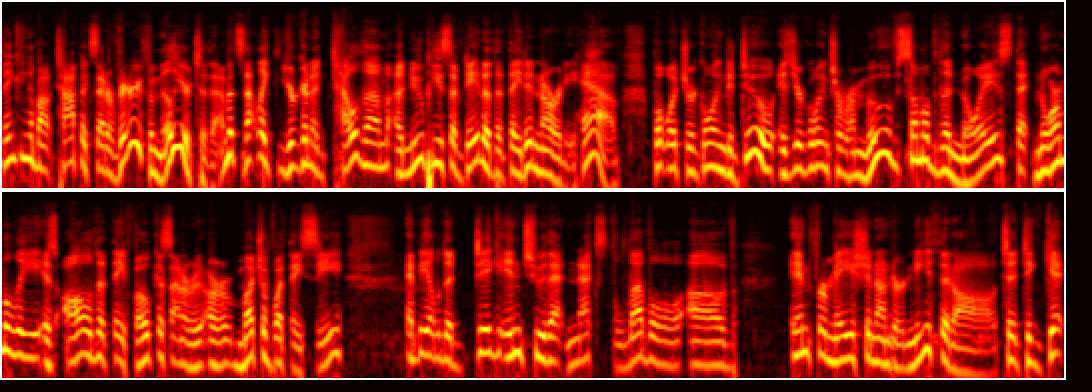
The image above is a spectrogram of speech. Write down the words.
thinking about topics that are very familiar to them. It's not like you're going to tell them a new piece of data that they didn't already have, but what you're going to do is you're going to remove some of the noise that normally is all that they focus on or, or much of what they see and be able to dig into that next level of information underneath it all to to get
